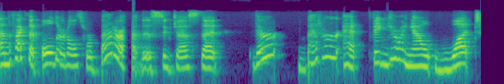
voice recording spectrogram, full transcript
And the fact that older adults were better at this suggests that they're better at figuring out what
